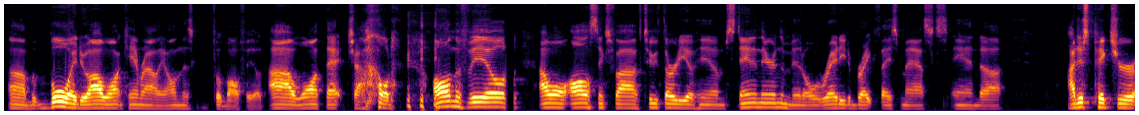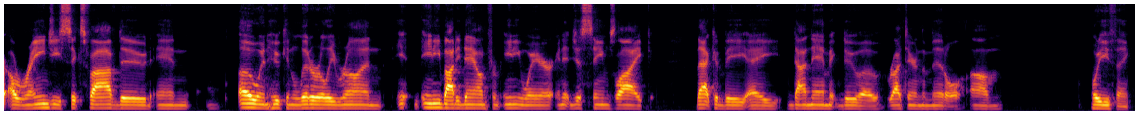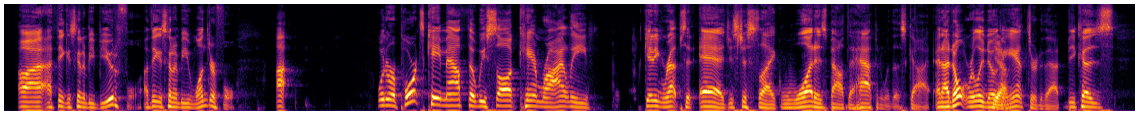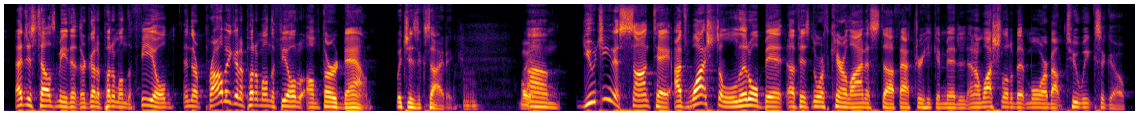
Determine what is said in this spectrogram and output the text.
uh, but boy, do I want Cam Riley on this football field. I want that child on the field. I want all 6'5, 230 of him standing there in the middle, ready to break face masks. And uh, I just picture a rangy 6'5 dude and Owen who can literally run anybody down from anywhere. And it just seems like that could be a dynamic duo right there in the middle. Um, what do you think? Uh, I think it's going to be beautiful. I think it's going to be wonderful. Uh, when reports came out that we saw Cam Riley getting reps at edge, it's just like, what is about to happen with this guy? And I don't really know Yeah. the answer to that because that just tells me that they're going to put him on the field and they're probably going to put him on the field on third down, which is exciting. Oh, yeah. Um, Eugene Asante, I've watched a little bit of his North Carolina stuff after he committed, and I watched a little bit more about two weeks ago.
